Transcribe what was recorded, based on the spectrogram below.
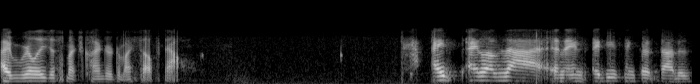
I'm really just much kinder to myself now. I I love that, and I I do think that that is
